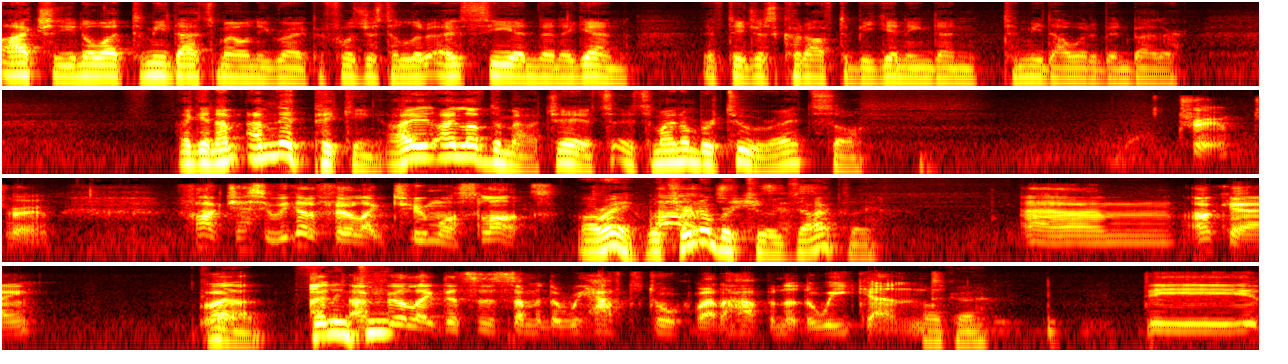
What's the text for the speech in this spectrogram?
actually, you know what? To me, that's my only gripe. If it was just a little, I see, and then again, if they just cut off the beginning, then to me that would have been better. Again, I'm, I'm nitpicking. I, I love the match. Hey, it's it's my number two, right? So, True, true. Fuck, Jesse, we got to fill like two more slots. all right, what's your Oh, number two exactly? Um, okay. Come Well. I, I feel like this is something that we have to talk about that happened at the weekend. Okay. The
